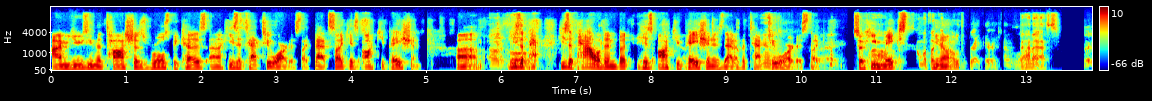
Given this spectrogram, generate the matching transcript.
I'm using Natasha's rules because uh, he's a tattoo artist. Like that's like his occupation. Um, Oh, he's a pa- he's a paladin, but his occupation is that of a tattoo artist. Like Right. so, he Wow. makes almost like you an know- oathbreaker. Badass. Don't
